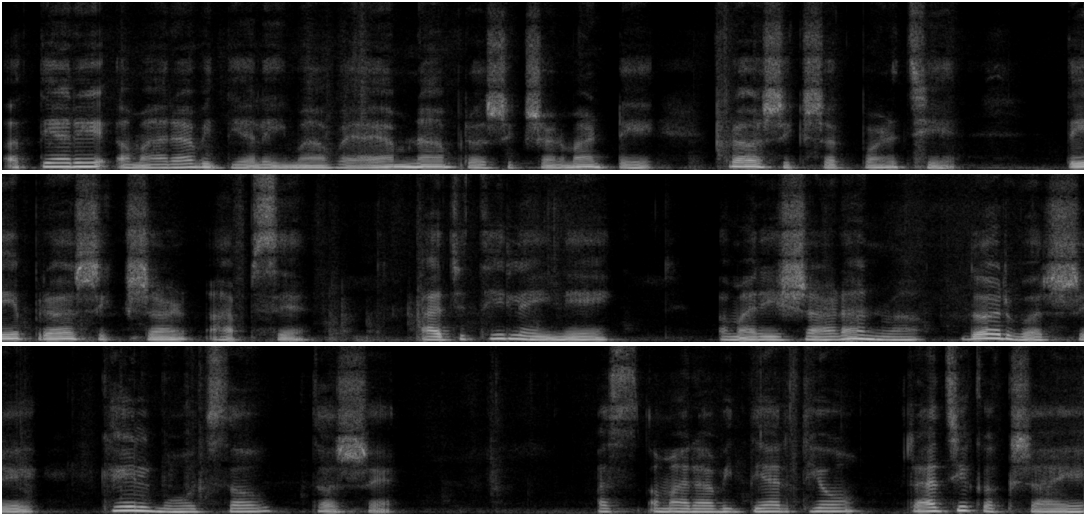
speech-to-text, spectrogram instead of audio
અત્યારે અમારા વિદ્યાલયમાં વ્યાયામના પ્રશિક્ષણ માટે પ્રશિક્ષક પણ છે. તે પ્રશિક્ષણ આપશે. આજથી લઈને અમારી શાળામાં દર વર્ષે ખેલ મહોત્સવ થશે. અમારા વિદ્યાર્થીઓ રાજ્ય કક્ષાએ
